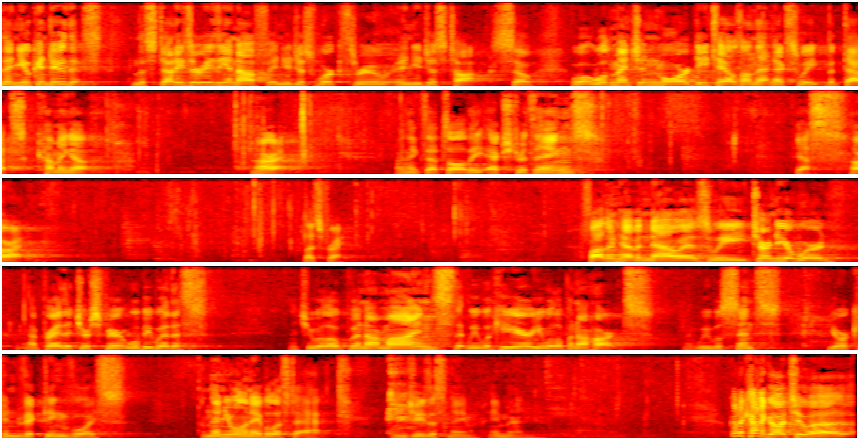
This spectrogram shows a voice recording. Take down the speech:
then you can do this. The studies are easy enough, and you just work through and you just talk. So we'll, we'll mention more details on that next week, but that's coming up. All right. I think that's all the extra things. Yes. All right. Let's pray. Father in heaven, now as we turn to your word, I pray that your spirit will be with us that you will open our minds, that we will hear, you will open our hearts, that we will sense your convicting voice, and then you will enable us to act. In Jesus' name, amen. I'm going to kind of go to a,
